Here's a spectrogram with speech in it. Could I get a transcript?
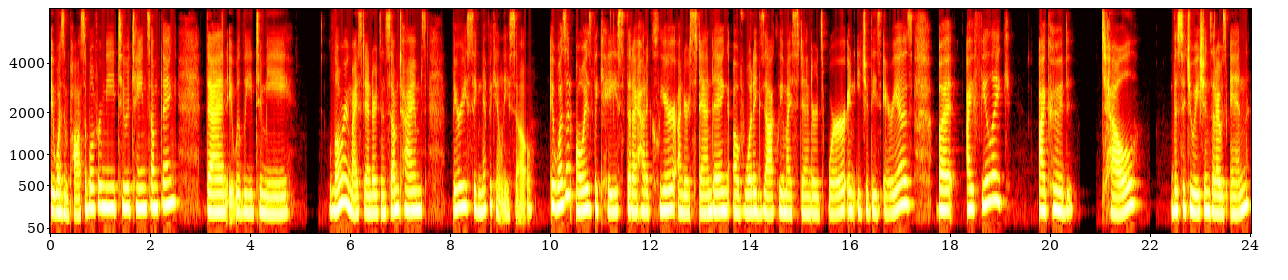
it wasn't possible for me to attain something, then it would lead to me lowering my standards and sometimes very significantly so. It wasn't always the case that I had a clear understanding of what exactly my standards were in each of these areas, but I feel like I could tell the situations that I was in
